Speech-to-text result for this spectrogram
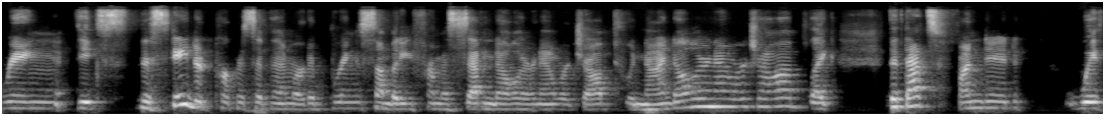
bring the, the stated purpose of them are to bring somebody from a seven dollar an hour job to a nine dollar an hour job like that that's funded with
